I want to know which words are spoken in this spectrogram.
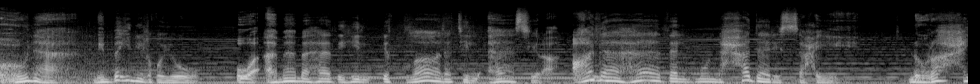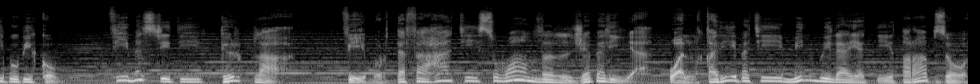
هنا من بين الغيوم وأمام هذه الإطلالة الآسرة على هذا المنحدر السحيق نرحب بكم في مسجد كيركلار في مرتفعات سوانل الجبلية والقريبة من ولاية طرابزون.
